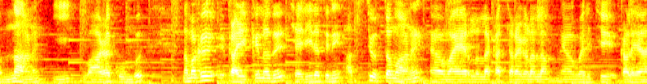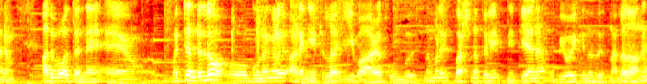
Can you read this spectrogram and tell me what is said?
ഒന്നാണ് ഈ വാഴക്കൂമ്പ്. നമുക്ക് കഴിക്കുന്നത് ശരീരത്തിന് അത്യുത്തമാണ് വയറിലുള്ള കച്ചറകളെല്ലാം വലിച്ച് കളയാനും. അതുപോലെ തന്നെ മറ്റെന്തെല്ലോ ഗുണങ്ങൾ അടങ്ങിയിട്ടുള്ള ഈ വാഴക്കൂമ്പ് നമ്മൾ ഭക്ഷണത്തിൽ നിത്യേന ഉപയോഗിക്കുന്നത് നല്ലതാണ്.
